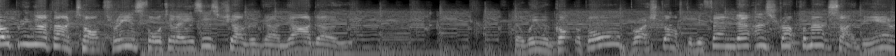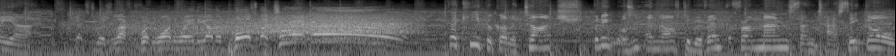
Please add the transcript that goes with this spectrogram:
Opening up our top three is Fortaleza's Thiago Galhardo. The winger got the ball, brushed off the defender and struck from outside the area. Gets to his left foot one way, the other pulls the trigger! The keeper got a touch, but it wasn't enough to prevent the front man's fantastic goal.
